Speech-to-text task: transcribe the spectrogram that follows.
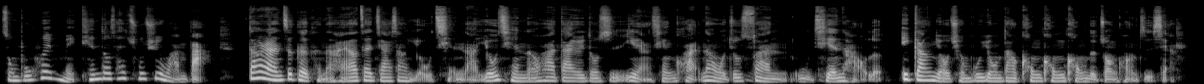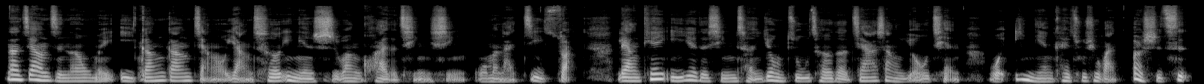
总不会每天都在出去玩吧？当然，这个可能还要再加上油钱呐。油钱的话，大约都是一两千块，那我就算五千好了。一缸油全部用到空空空的状况之下，那这样子呢？我们以刚刚讲哦，养车一年十万块的情形，我们来计算两天一夜的行程，用租车的加上油钱，我一年可以出去玩二十次。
